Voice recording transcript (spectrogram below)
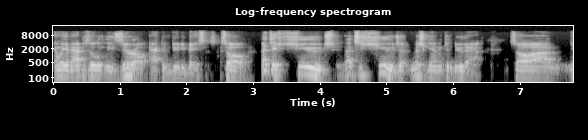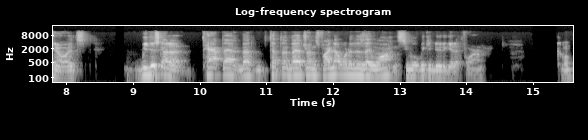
and we have absolutely zero active duty bases. So that's a huge. That's a huge that Michigan can do that. So um, you know, it's we just got to tap that tap the veterans, find out what it is they want, and see what we can do to get it for them. Cool.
